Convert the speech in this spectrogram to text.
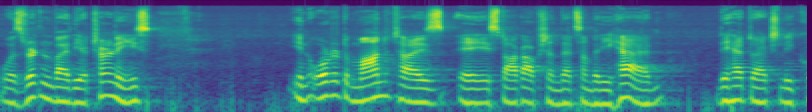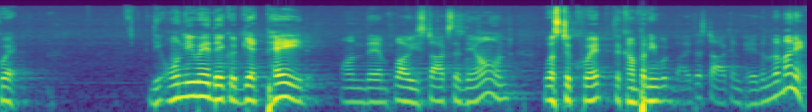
was written by the attorneys, in order to monetize a stock option that somebody had, they had to actually quit. The only way they could get paid on the employee stocks that they owned was to quit. The company would buy the stock and pay them the money.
